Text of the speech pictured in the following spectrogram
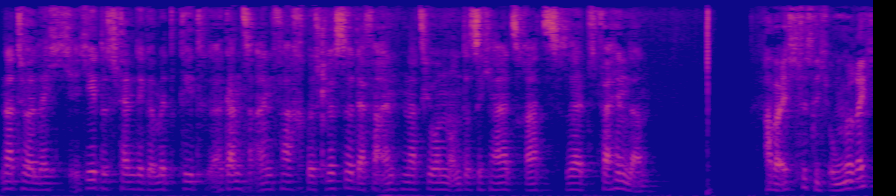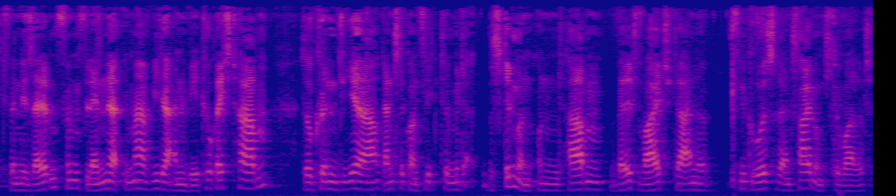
natürlich jedes ständige Mitglied äh, ganz einfach Beschlüsse der Vereinten Nationen und des Sicherheitsrats selbst verhindern. Aber ist es nicht ungerecht, wenn dieselben fünf Länder immer wieder ein Vetorecht haben? So können die ja ganze Konflikte mit bestimmen und haben weltweit da eine viel größere Entscheidungsgewalt.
